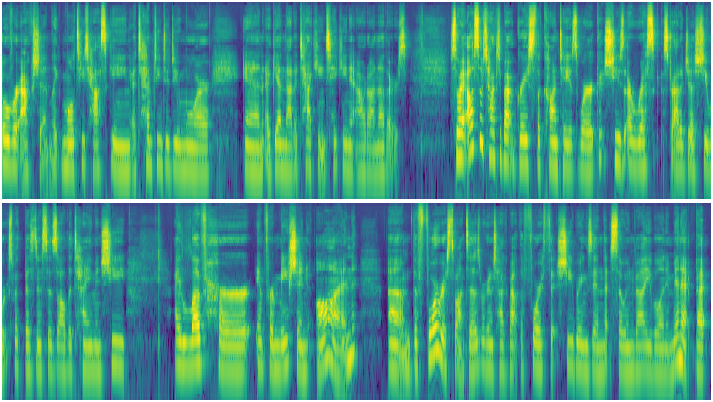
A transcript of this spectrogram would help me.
overaction, like multitasking, attempting to do more, and again that attacking, taking it out on others. So I also talked about Grace LeConte's work. She's a risk strategist. She works with businesses all the time, and she I love her information on um, the four responses. We're going to talk about the fourth that she brings in that's so invaluable in a minute, but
